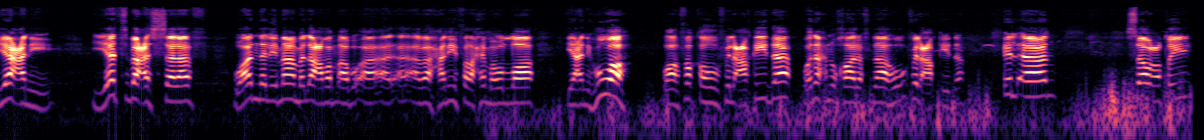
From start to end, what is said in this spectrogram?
يعني يتبع السلف وأن الإمام الأعظم أبو أبا حنيفة رحمه الله يعني هو وافقه في العقيدة ونحن خالفناه في العقيدة. الآن سأعطي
